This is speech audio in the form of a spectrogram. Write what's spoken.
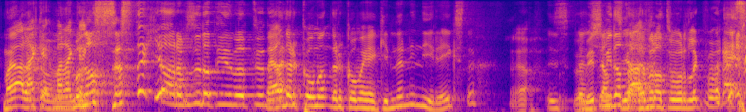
Maar ja, lekker, maar dat is 60 jaar of zo dat die dat doen. Maar ja, er komen, er komen geen kinderen in die reeks, toch? Ja. Dus We weten wie dat daar ja. verantwoordelijk voor is.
